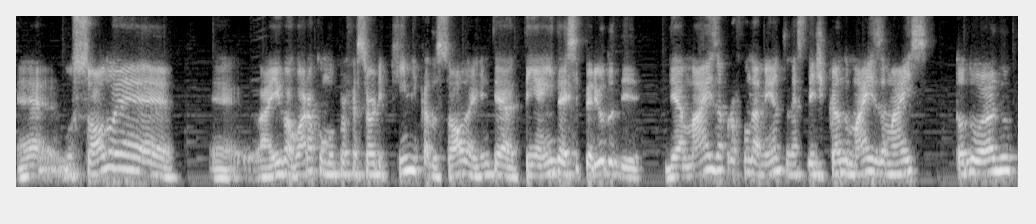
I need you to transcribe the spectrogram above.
É, o solo é, é, aí agora como professor de química do solo, a gente tem ainda esse período de, de mais aprofundamento, né, se dedicando mais a mais todo ano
